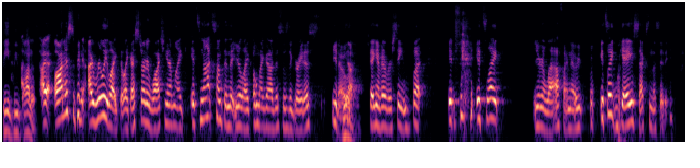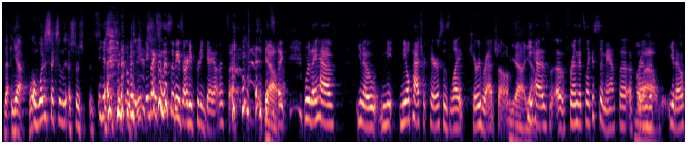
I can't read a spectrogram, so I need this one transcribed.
Be be honest. I honest opinion, I really liked it. Like I started watching it, I'm like, it's not something that you're like, oh my god, this is the greatest, you know, Yeah. thing I've ever seen. But it it's like you're gonna laugh. I know it's like gay Sex in the City. Now, yeah. Well, what is Sex in the? uh, so is- is Yeah, Sex no, in the City, Sex in the City is already pretty gay on its own. but it's Yeah. like where they have, you know, Ne- Neil Patrick Harris is like Carrie Bradshaw. Yeah, yeah. He has a friend that's like a Samantha, a friend wow. that's, you know,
